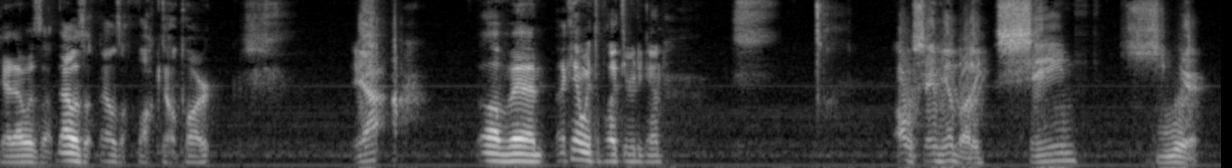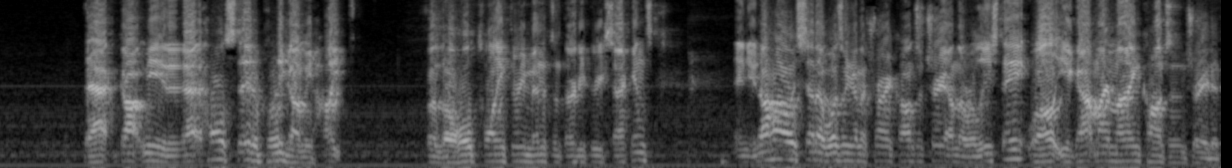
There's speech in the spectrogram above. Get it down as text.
Yeah, that was a, that was a, that was a fucked up part. Yeah. Oh man, I can't wait to play through it again. Oh, same here, buddy. Same here. That got me. That whole state of play got me hyped for the whole 23 minutes and 33 seconds. And you know how I said I wasn't going to try and concentrate on the release date? Well, you got my mind concentrated.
